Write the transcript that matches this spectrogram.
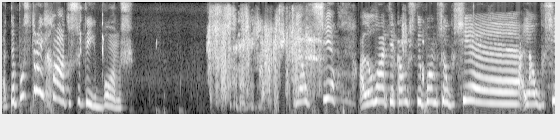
А ти построй хату, що ти їх бомж. Я вообще, але Влад, я кажу, ти бомж, я вообще, я вообще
